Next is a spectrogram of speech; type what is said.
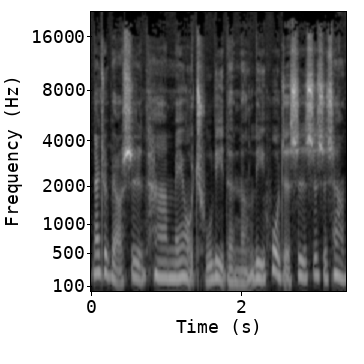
那就表示他没有处理的能力，或者是事实上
